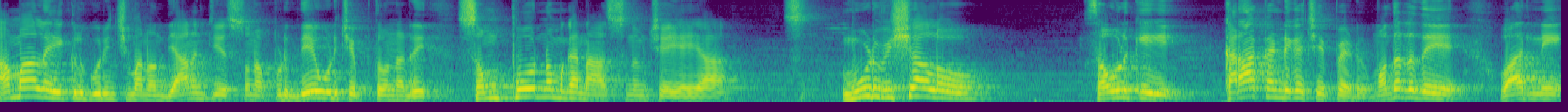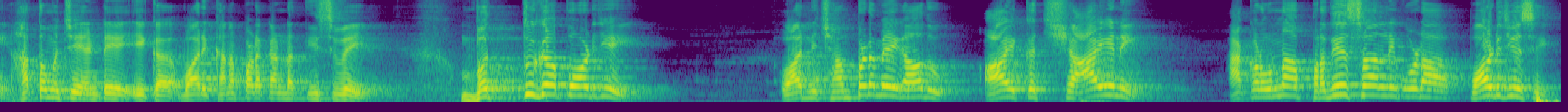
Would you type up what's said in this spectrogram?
అమాలయకుల గురించి మనం ధ్యానం చేస్తున్నప్పుడు దేవుడు చెప్తున్నది సంపూర్ణంగా నాశనం చేయ మూడు విషయాలు సౌలుకి కరాఖండిగా చెప్పాడు. మొదటిది వారిని హతము చేయి అంటే ఇక వారి కనపడకుండా తీసివేయి. బత్తుగా పాడు చేయి. వారిని చంపడమే కాదు ఆ యొక్క ఛాయని అక్కడ ఉన్న ప్రదేశాలని కూడా పాడు చేసి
